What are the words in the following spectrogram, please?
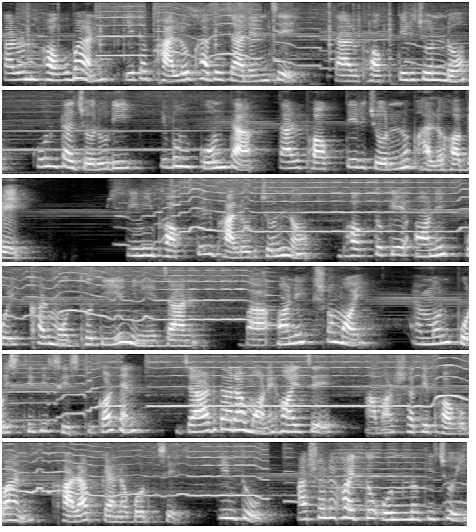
কারণ ভগবান এটা ভালোভাবে জানেন যে তার ভক্তের জন্য কোনটা জরুরি এবং কোনটা তার ভক্তের জন্য ভালো হবে। তিনি ভক্তের ভালোর জন্য ভক্তকে অনেক পরীক্ষার মধ্য দিয়ে নিয়ে যান বা অনেক সময় এমন পরিস্থিতি সৃষ্টি করেন যার দ্বারা মনে হয় যে আমার সাথে ভগবান খারাপ কেন করছে। কিন্তু আসলে হয়তো অন্য কিছুই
